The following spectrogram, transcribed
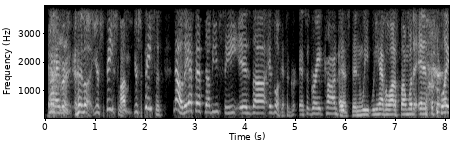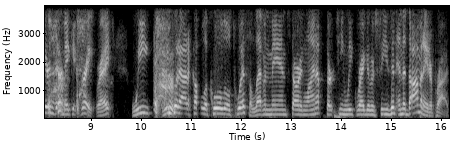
Hey, look, you're speechless. Um, you're speechless. No, the FFWC is uh is look, it's a it's a great contest, and we we have a lot of fun with it, and it's the players that make it great, right? We we put out a couple of cool little twists: eleven man starting lineup, thirteen week regular season, and the Dominator Prize.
